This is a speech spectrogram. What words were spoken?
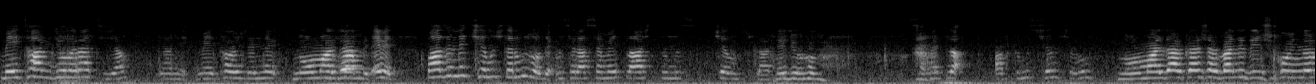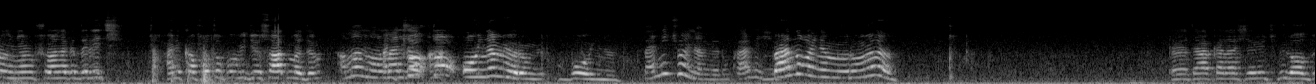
meta videoları atacağım. Yani meta üzerine Normalde Evet. Bazen de challenge'larımız olacak. Mesela Samet'le açtığımız challenge'lar. ne diyorsun oğlum? Samet'le attığımız challenge'lar oğlum. Normalde arkadaşlar ben de değişik oyunlar oynuyorum. Şu ana kadar hiç hani kafa topu videosu atmadım. Ama Hani normalde çok o- da oynamıyorum bu oyunu. ben hiç oynamıyorum kardeşim. Ben de oynamıyorum oğlum. Evet arkadaşlar 3-1 oldu.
